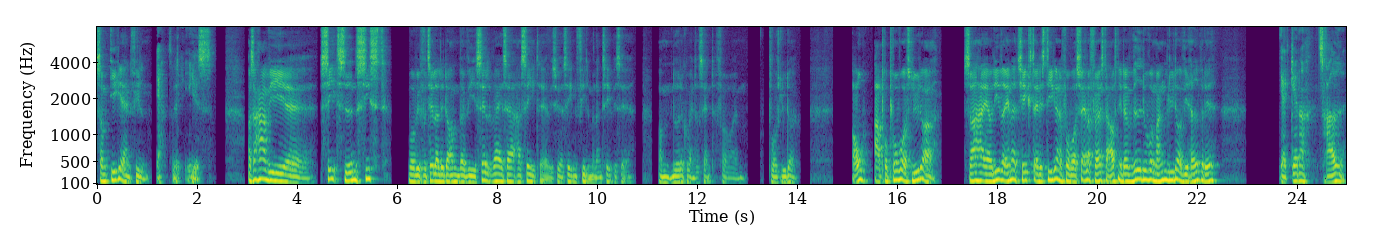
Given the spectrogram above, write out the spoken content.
Som ikke er en film. Ja, som det ikke. Yes. Og så har vi øh, set siden sidst, hvor vi fortæller lidt om, hvad vi selv hver især har set, øh, hvis vi har set en film eller en tv-serie, om noget, der kunne være interessant for, øh, for vores lyttere. Og apropos vores lyttere, så har jeg jo lige været inde og tjekke statistikkerne for vores allerførste afsnit, og ved du, hvor mange lyttere vi havde på det? Jeg gætter 30.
